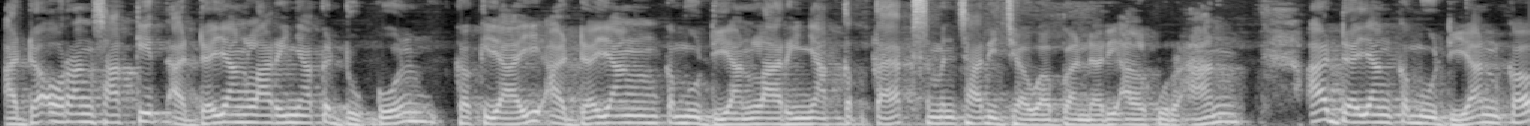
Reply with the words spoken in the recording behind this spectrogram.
Ada orang sakit, ada yang larinya ke dukun, ke kiai, ada yang kemudian larinya ke teks mencari jawaban dari Al-Quran, ada yang kemudian ke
